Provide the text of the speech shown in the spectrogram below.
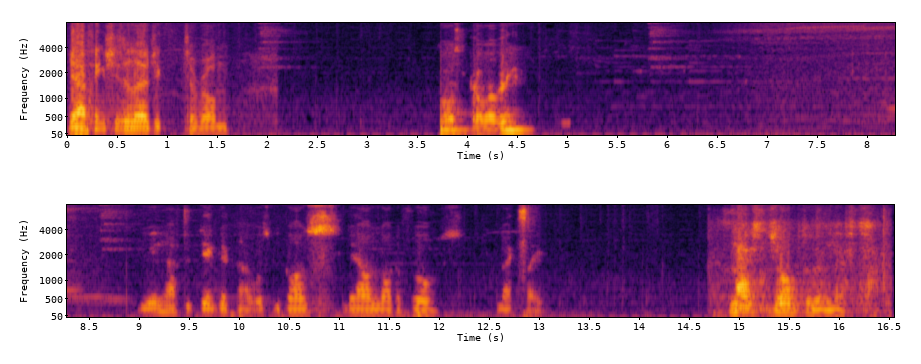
Yeah, I think she's allergic to rum. Most probably. We'll have to take the towers because they have a lot of roads backside. Nice job to the left.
